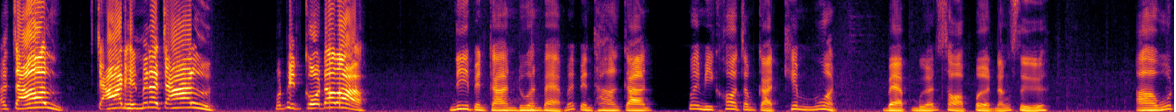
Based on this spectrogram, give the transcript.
อาจารย์อาจารย์เห็นไหมนะอาจารย์ มันผิดกฎนะล่ะ นี่เป็นการดวลแบบไม่เป็นทางการ ไม่มีข้อจำกัดเข้มงวด แบบเหมือนสอบเปิดหนังสือ อาวุธ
